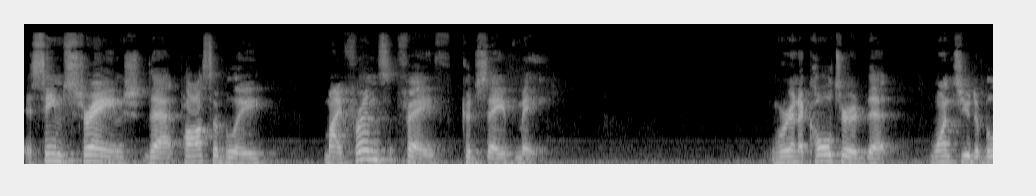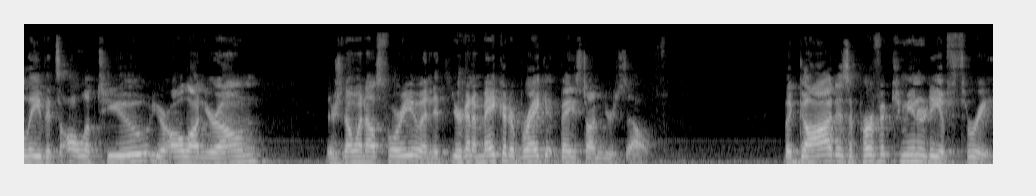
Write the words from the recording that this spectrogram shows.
It seems strange that possibly my friend's faith could save me. We're in a culture that wants you to believe it's all up to you, you're all on your own, there's no one else for you, and you're going to make it or break it based on yourself. But God is a perfect community of three.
